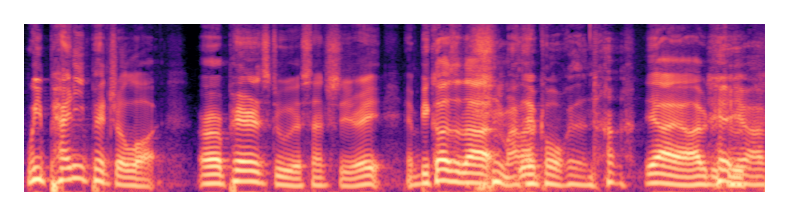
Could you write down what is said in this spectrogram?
We penny pinch a lot. Or our parents do essentially, right? And because of that, My they- life than that. yeah, yeah, I do too. Yeah,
